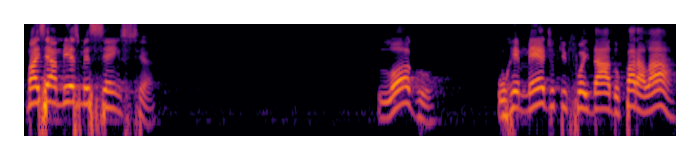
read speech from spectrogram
mas é a mesma essência. Logo, o remédio que foi dado para lá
